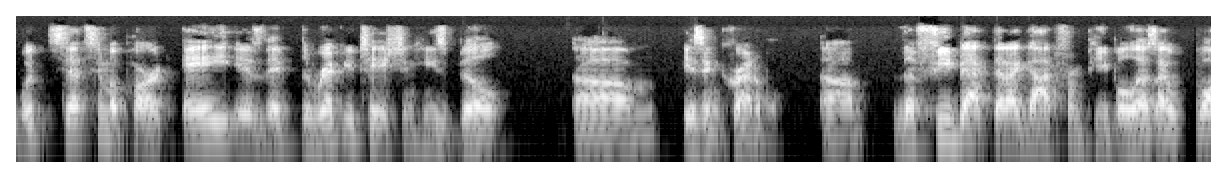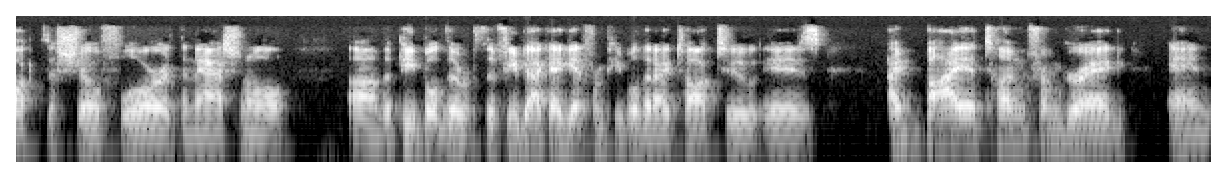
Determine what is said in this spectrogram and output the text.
what sets him apart, a is that the reputation he's built um, is incredible. Um, the feedback that I got from people as I walked the show floor at the national, um, the people, the, the feedback I get from people that I talk to is I buy a ton from Greg, and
